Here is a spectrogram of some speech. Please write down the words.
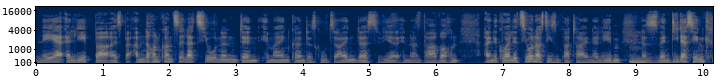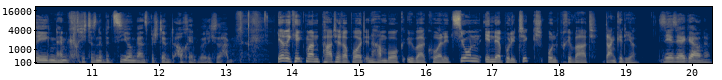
näher erlebbar als bei anderen Konstellationen, denn immerhin könnte es gut sein, dass wir in ein paar Wochen eine Koalition aus diesen Parteien erleben. Mhm. Das ist, wenn die das hinkriegen, dann kriegt das eine Beziehung ganz bestimmt auch hin, würde ich sagen. Erik Hegmann, Paartherapeut in Hamburg über Koalitionen in der Politik und privat. Danke dir. Sehr, sehr gerne.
